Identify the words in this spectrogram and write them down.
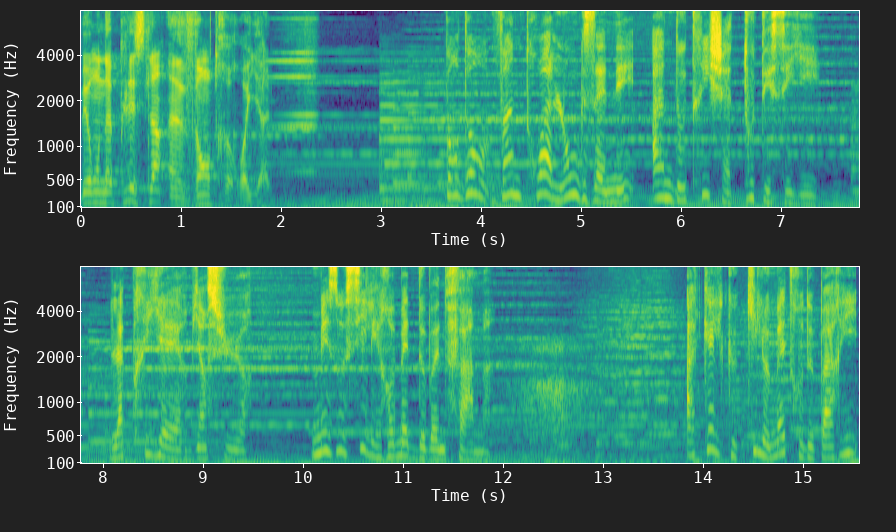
mais on appelait cela un ventre royal. Pendant 23 longues années, Anne d'Autriche a tout essayé. La prière, bien sûr, mais aussi les remèdes de bonne femme. À quelques kilomètres de Paris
